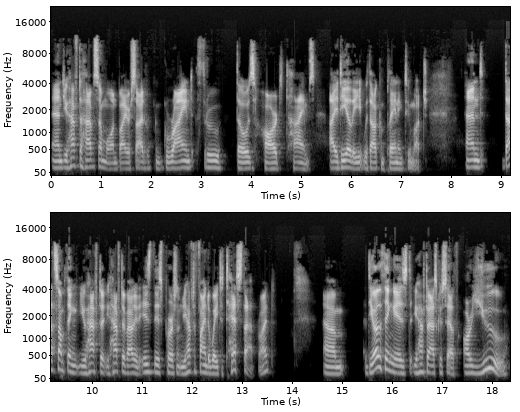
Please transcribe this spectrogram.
and you have to have someone by your side who can grind through those hard times, ideally without complaining too much. And that's something you have to you have to evaluate. Is this person? You have to find a way to test that, right? Um, the other thing is that you have to ask yourself are you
